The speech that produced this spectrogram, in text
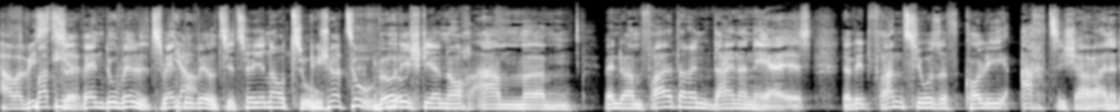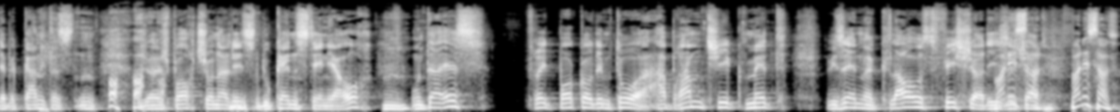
Aber wisst Matze, ihr- wenn du willst, wenn Ja. du willst, jetzt hör genau zu. Ich hör zu. Würde ich dir noch am, ähm, wenn du am Freitag in deiner Nähe ist, da wird Franz Josef Colli 80 Jahre, einer der bekanntesten Sportjournalisten. Du kennst den ja auch. Hm. Und da ist Fred Bockold im Tor, Abramczyk mit, wie sehen wir, Klaus Fischer, die Wann ist das? Wann ist das?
